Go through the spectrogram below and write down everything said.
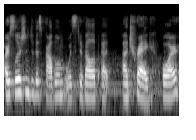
Our solution to this problem was to develop a, a TREG, or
